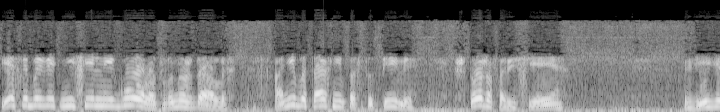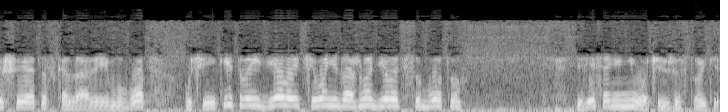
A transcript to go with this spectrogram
Если бы ведь не сильный голод вынуждал их, они бы так не поступили. Что же фарисеи? Видевшие это, сказали ему, «Вот, ученики твои делают, чего не должно делать в субботу». Здесь они не очень жестоки.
